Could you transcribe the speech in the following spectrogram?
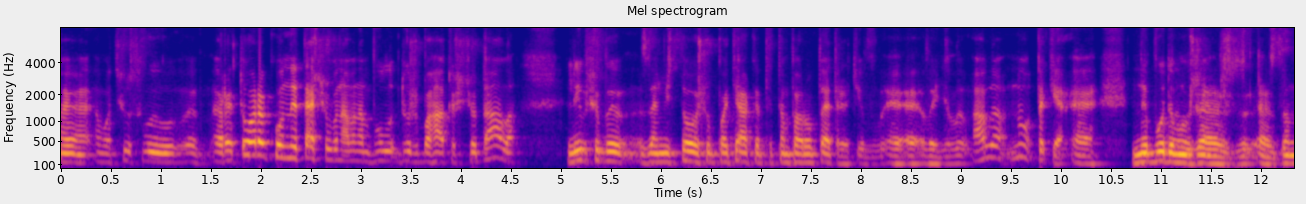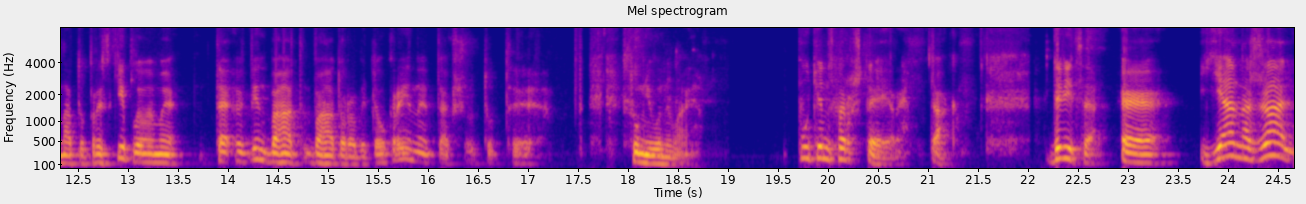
е, оцю свою е, риторику. Не те, що вона нам було дуже багато що дала. Ліпше би замість того, щоб потякати там пару петритів е, е, виділив. Але ну таке е, не будемо вже занадто прискіпливими. Те, він багато, багато робить для України, так що тут е, сумніву немає. Путін Ферштеєри. Так. Дивіться, е, я, на жаль,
